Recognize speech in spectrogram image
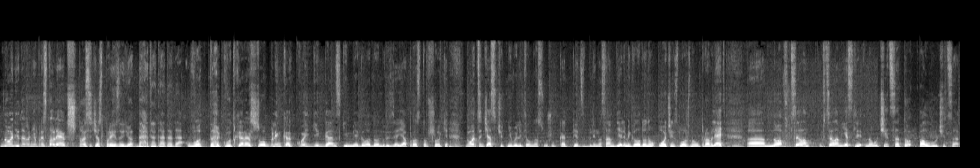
Но они даже не представляют, что сейчас произойдет. Да-да-да-да-да. Вот так вот хорошо. Блин, какой гигантский мегалодон, друзья. Я просто в шоке. Вот сейчас чуть не вылетел на сушу. Капец, блин. На самом деле, мегалодоном очень сложно управлять. А, но в целом, в целом, если научиться, то получится.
